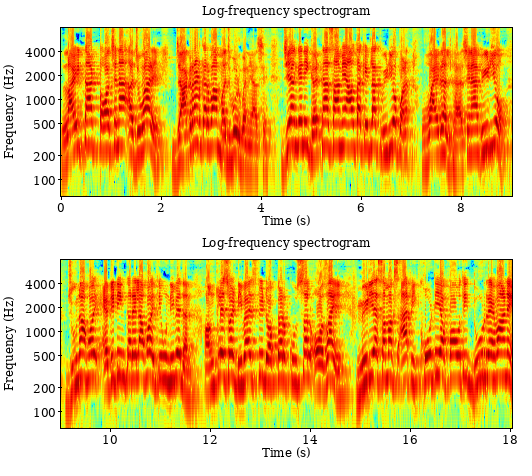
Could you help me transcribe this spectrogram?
લાઇટના ટોચના અજવાળે જાગરણ કરવા મજબૂર બન્યા છે. જે અંગેની ઘટના સામે આવતા કેટલાક વીડિયો પણ વાયરલ થયા છે અને આ વીડિયો જૂના હોય, એડિટિંગ કરેલા હોય તેવું નિવેદન અંકલેશ્વર ડીવાયએસપી ડૉક્ટર કુશલ ઓઝાએ મીડિયા સમક્ષ આપી ખોટી અફવાઓથી દૂર રહેવા અને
